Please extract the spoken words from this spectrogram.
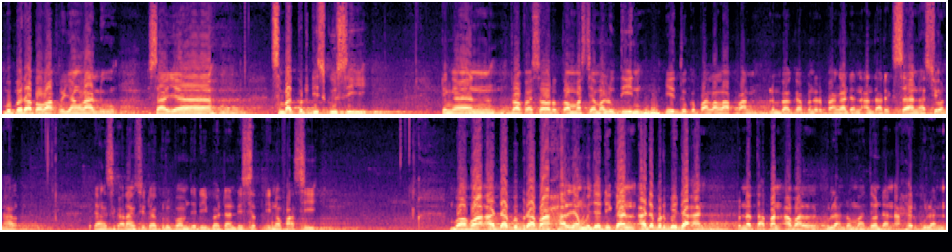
beberapa waktu yang lalu saya sempat berdiskusi dengan Profesor Thomas Jamaluddin yaitu Kepala Lapan Lembaga Penerbangan dan Antariksa Nasional yang sekarang sudah berubah menjadi Badan Riset Inovasi bahwa ada beberapa hal yang menjadikan ada perbedaan penetapan awal bulan Ramadan dan akhir bulan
